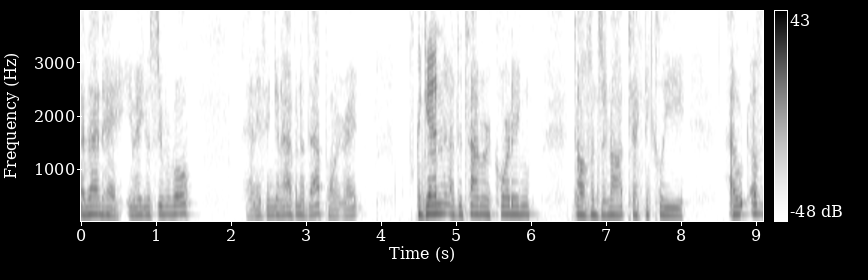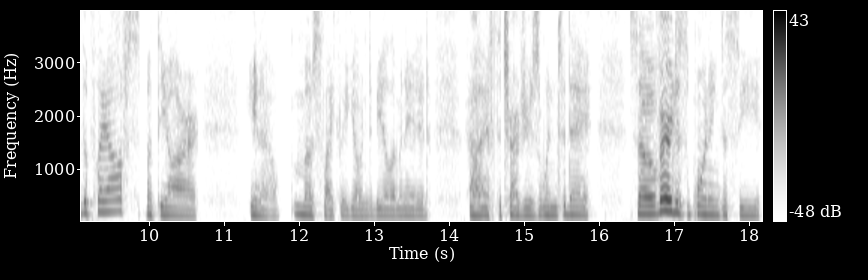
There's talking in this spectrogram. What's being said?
And then hey, you make the Super Bowl, anything can happen at that point, right? Again, at the time of recording, Dolphins are not technically out of the playoffs, but they are, you know, most likely going to be eliminated uh, if the Chargers win today. So very disappointing to see.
